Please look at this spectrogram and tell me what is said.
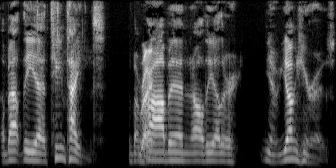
about the uh, Teen Titans, about Right. Robin and all the other you know young heroes.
